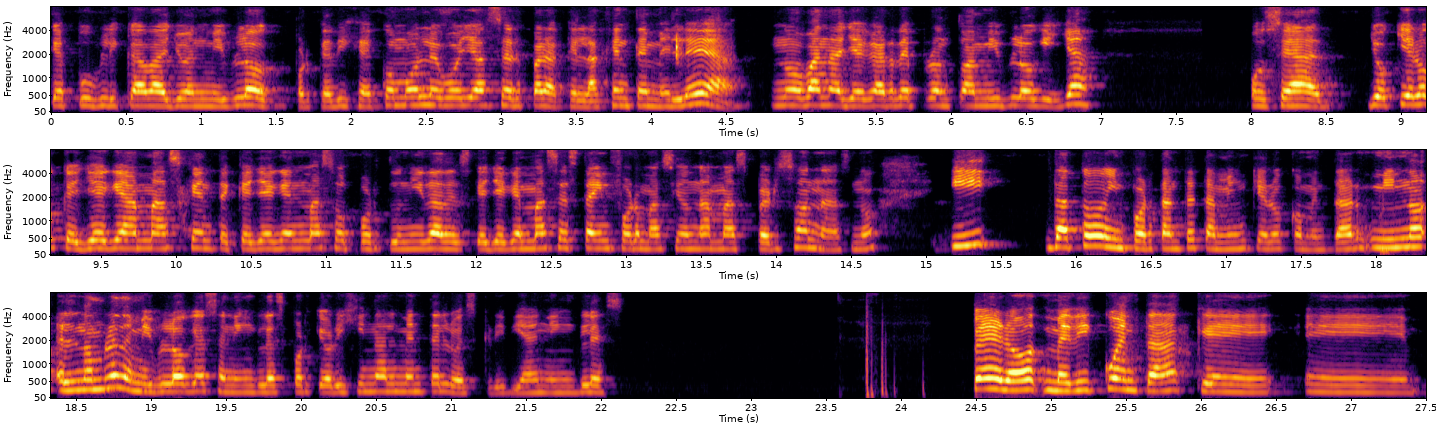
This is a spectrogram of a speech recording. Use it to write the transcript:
que publicaba yo en mi blog, porque dije, ¿cómo le voy a hacer para que la gente me lea? No van a llegar de pronto a mi blog y ya. O sea, yo quiero que llegue a más gente, que lleguen más oportunidades, que llegue más esta información a más personas, ¿no? Y dato importante también quiero comentar, el nombre de mi blog es en inglés porque originalmente lo escribía en inglés pero me di cuenta que eh,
